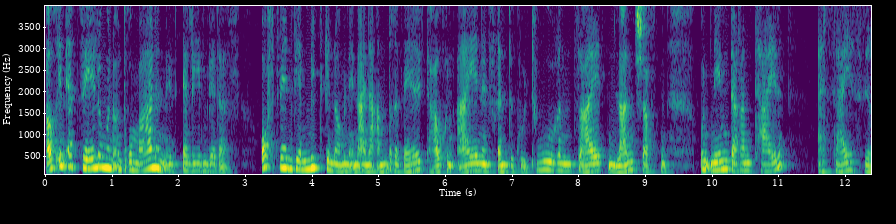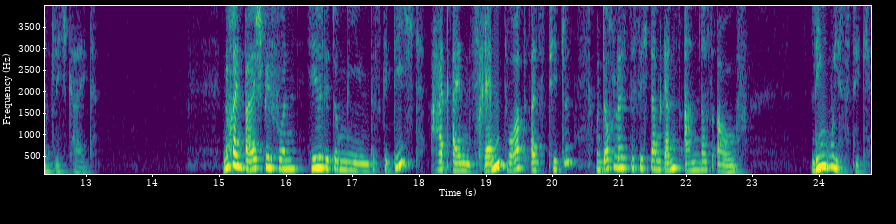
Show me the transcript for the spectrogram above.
Auch in Erzählungen und Romanen erleben wir das. Oft werden wir mitgenommen in eine andere Welt, tauchen ein in fremde Kulturen, Zeiten, Landschaften und nehmen daran teil, als sei es Wirklichkeit. Noch ein Beispiel von Hilde Domin. Das Gedicht hat ein Fremdwort als Titel und doch löst es sich dann ganz anders auf. Linguistik.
